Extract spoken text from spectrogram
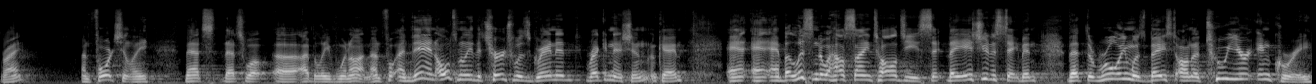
Right? Unfortunately, that's, that's what uh, I believe went on. And then ultimately, the church was granted recognition, okay? And, and, and, but listen to how Scientology, they issued a statement that the ruling was based on a two year inquiry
